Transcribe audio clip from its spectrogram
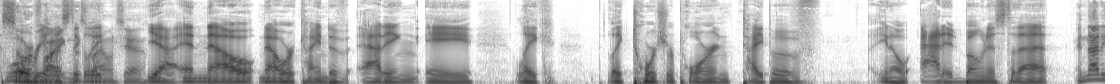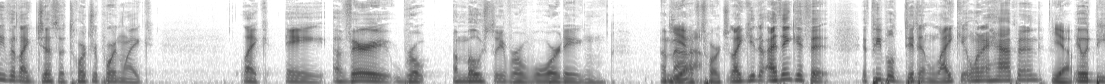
so realistically. violence, yeah. Yeah, and now now we're kind of adding a like like torture porn type of you know added bonus to that. and not even like just a torture porn like like a a very ro- emotionally rewarding amount Yeah. of torture like you know i think if it if people didn't like it when it happened Yeah. it would be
